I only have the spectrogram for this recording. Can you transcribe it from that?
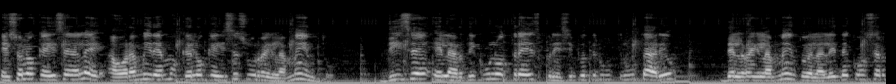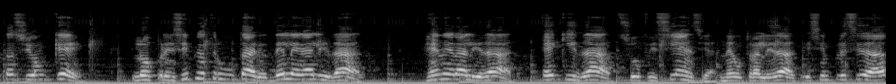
Eso es lo que dice la ley. Ahora miremos qué es lo que dice su reglamento. Dice el artículo 3, principio tributario del reglamento de la ley de concertación que los principios tributarios de legalidad, generalidad, equidad, suficiencia, neutralidad y simplicidad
